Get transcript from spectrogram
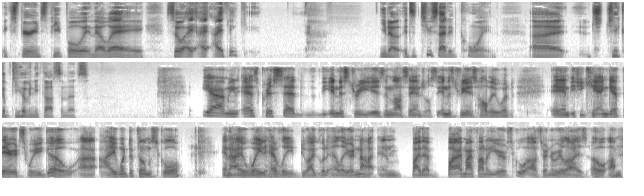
experienced people in L.A. So I I, I think you know it's a two sided coin. Uh, Jacob, do you have any thoughts on this? Yeah, I mean, as Chris said, the industry is in Los Angeles. The industry is Hollywood, and if you can get there, it's where you go. Uh, I went to film school, and I weighed heavily: do I go to LA or not? And by that, by my final year of school, I was starting to realize, oh, I'm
